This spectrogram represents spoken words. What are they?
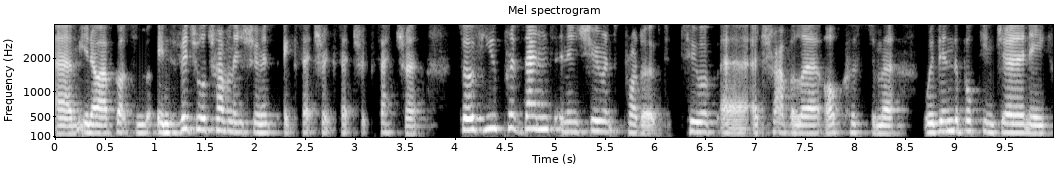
um, you know, I've got some individual travel insurance, etc., etc., et cetera, et cetera. So if you present an insurance product to a, a, traveler or customer within the booking journey,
